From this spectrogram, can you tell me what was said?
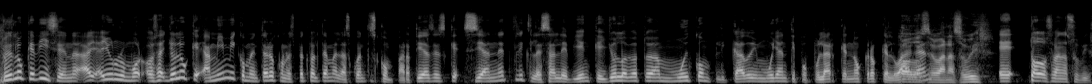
Pues es lo que dicen, hay, hay un rumor. O sea, yo lo que, a mí mi comentario con respecto al tema de las cuentas compartidas es que si a Netflix le sale bien, que yo lo veo todavía muy complicado y muy antipopular, que no creo que lo Todos hagan. se van a subir. eh, todos se van a subir.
